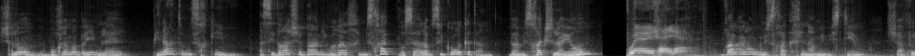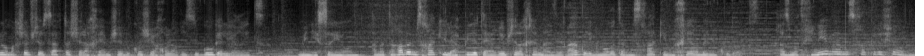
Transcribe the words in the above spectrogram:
שלום וברוכים הבאים לפינת המשחקים, הסדרה שבה אני מראה לכם משחק ועושה עליו סיקור קטן. והמשחק של היום, בראלהלה! בראלהלה הוא משחק חינמי מסטים, שאפילו המחשב של סבתא שלכם שבקושי יכול להריץ גוגל יריץ. מניסיון. המטרה במשחק היא להפיל את היריב שלכם מהזירה ולגמור את המשחק עם הכי הרבה נקודות. אז מתחילים מהמשחק הראשון.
